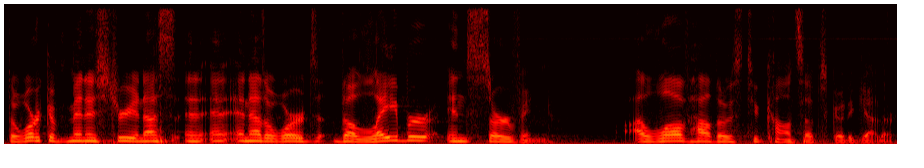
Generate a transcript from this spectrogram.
The work of ministry, in us, in, in other words, the labor in serving. I love how those two concepts go together.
